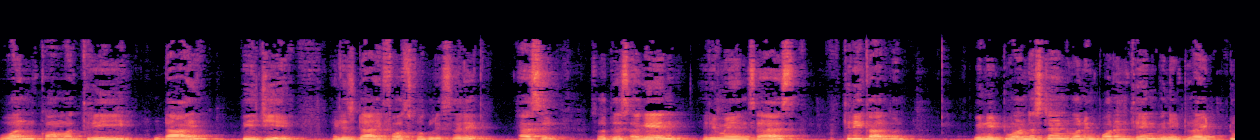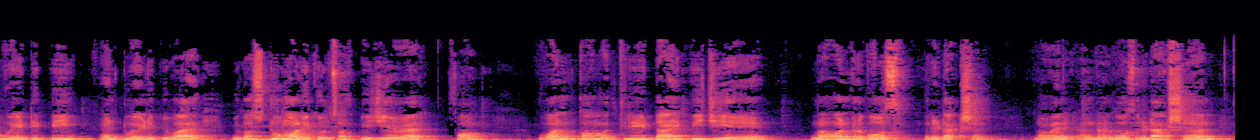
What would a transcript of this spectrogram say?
1 comma 3 di PGA. It is diphosphoglyceric acid. So this again remains as 3 carbon. We need to understand one important thing. We need to write 2 ATP and 2 ADP. Why? Because two molecules of PGA were formed. 1 comma 3 di-PGA now undergoes reduction. Now when it undergoes reduction,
